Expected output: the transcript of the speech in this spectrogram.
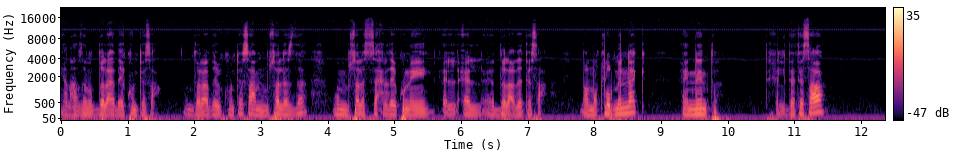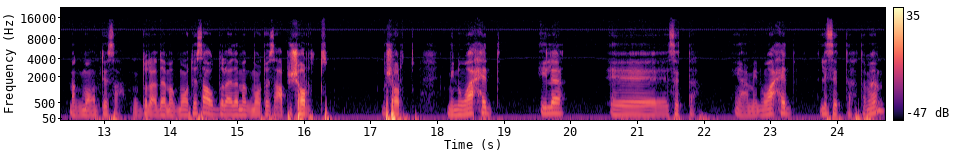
يعني عايزين الضلع ده يكون تسعة. الضلع ده يكون تسعة من المثلث ده ومن المثلث السحري ده يكون إيه؟ ال ال الضلع ده تسعة. يبقى المطلوب منك ان انت تخلي ده تسعة مجموعهم تسعة. والضلع ده مجموعه تسعة والضلع ده مجموعه تسعة. بشرط بشرط. من واحد إلى آه ستة. يعني من واحد لستة تمام؟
